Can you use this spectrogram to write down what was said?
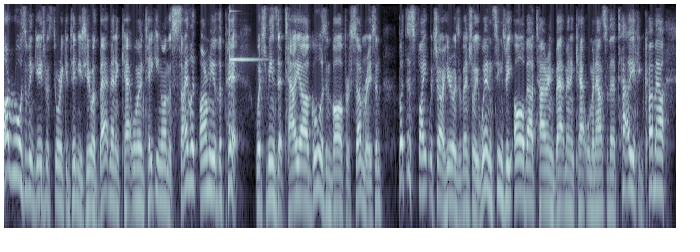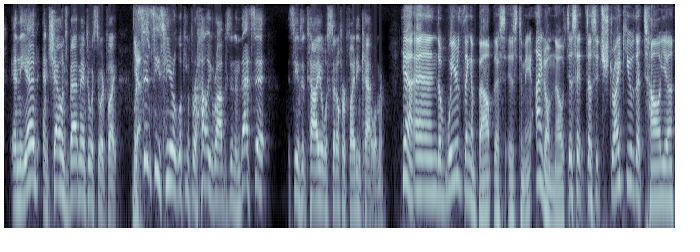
Our rules of engagement story continues here with Batman and Catwoman taking on the Silent Army of the Pit, which means that Talia al Ghul is involved for some reason. But this fight, which our heroes eventually win, seems to be all about tiring Batman and Catwoman out so that Talia can come out in the end and challenge Batman to a sword fight. But Yes. since he's here looking for Holly Robinson and that's it, it seems that Talia will settle for fighting Catwoman. Yeah, and the weird thing about this is to me, I don't know. Does it does it strike you that Talia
